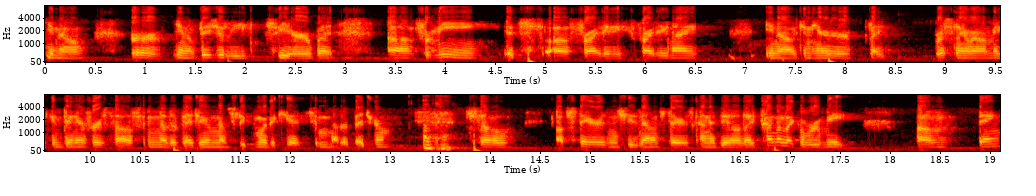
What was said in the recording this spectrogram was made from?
you know, or you know, visually see her, but um, for me, it's uh, Friday, Friday night. You know, I can hear her like wrestling around, making dinner for herself in another bedroom. I'm sleeping with the kids in another bedroom. Okay. So upstairs and she's downstairs, kind of deal, like kind of like a roommate um, thing.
